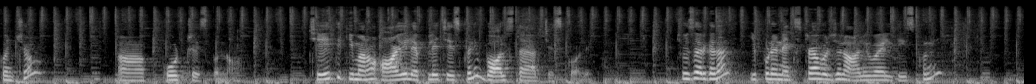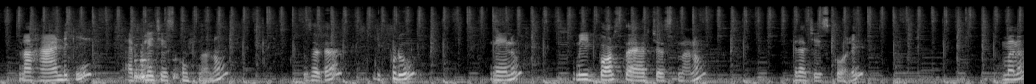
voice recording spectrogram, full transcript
కొంచెం కోట్ చేసుకుందాం. చేతికి మనం ఆయిల్ అప్లై చేసుకుని బాల్స్ తయారు చేసుకోవాలి. చూసారు కదా? ఇప్పుడు నేను ఎక్స్ట్రా వర్జన్ ఆలివ్ ఆయిల్ తీసుకుని నా హ్యాండ్కి అప్లై చేసుకుంటున్నాను. చూసారు కదా? ఇప్పుడు నేను మీట్ బాల్స్ తయారు చేస్తున్నాను. ఇలా చేసుకోవాలి. మనం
